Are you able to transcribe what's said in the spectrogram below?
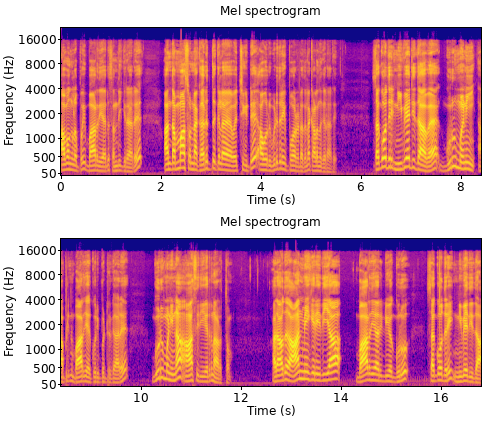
அவங்கள போய் பாரதியார் சந்திக்கிறாரு. அந்த அம்மா சொன்ன கருத்துக்களை வச்சுக்கிட்டு அவர் விடுதலை போராட்டத்தில் கலந்துக்கிறாரு. சகோதரி நிவேதிதாவை குருமணி அப்படின்னு பாரதியார் குறிப்பிட்டிருக்காரு. குருமணினா ஆசிரியர்னு அர்த்தம். அதாவது ஆன்மீக ரீதியாக பாரதியாருடைய குரு சகோதரி நிவேதிதா.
